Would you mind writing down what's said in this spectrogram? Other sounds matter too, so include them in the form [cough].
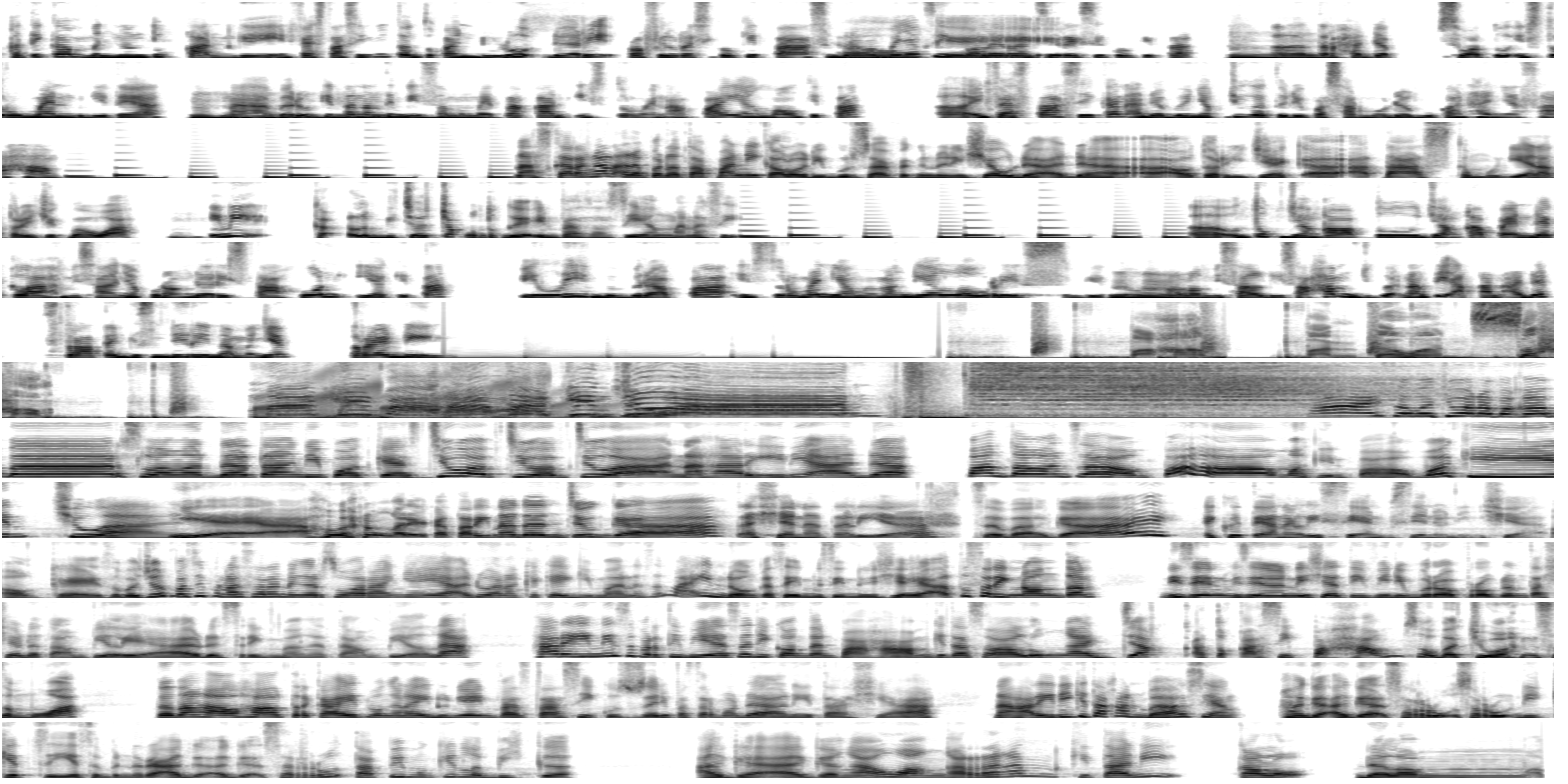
ketika menentukan gaya investasi ini tentukan dulu dari profil resiko kita seberapa Oh, banyak sih toleransi resiko kita Hmm. eh, terhadap suatu instrumen begitu ya nah baru kita nanti bisa Hmm. memetakan instrumen apa yang mau kita eh, investasi kan ada banyak juga tuh di pasar modal bukan hanya saham Nah sekarang kan ada penetapan nih kalau di Bursa Efek Indonesia udah ada uh, auto reject uh, atas kemudian auto reject bawah. Hmm. Ini lebih cocok untuk gaya investasi yang mana sih? Eh, untuk jangka waktu jangka pendek lah misalnya kurang dari setahun ya kita pilih beberapa instrumen yang memang dia low risk gitu Mhm. kalau misal di saham juga nanti akan ada strategi sendiri namanya trading Paham Pantauan Saham Makin paham makin cuan. Hai Sobat Cuan apa kabar? Selamat datang di podcast Cuap Cuap Cuan Nah hari ini ada pantauan saham paham. Makin paham makin. Cuan. Yeah, [laughs] bareng Maria Katarina dan juga Tasya Natalia. sebagai equity analyst CNBC Indonesia. Oke, Sobat Cuan pasti penasaran dengar suaranya ya. Aduh anaknya kayak gimana? Semain dong ke CNBC Indonesia ya. Atau sering nonton di CNBC Indonesia TV di beberapa program Tasya udah tampil ya. Udah sering banget tampil. Nah, hari ini seperti biasa di konten paham Kita selalu ngajak atau kasih paham Sobat Cuan [laughs] semua Tentang hal-hal terkait mengenai dunia investasi Khususnya di pasar modal nih Tasya Nah hari ini kita akan bahas yang agak-agak seru-seru dikit sih sebenarnya agak-agak seru tapi mungkin lebih ke agak-agak ngawang karena kan kita nih kalau dalam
